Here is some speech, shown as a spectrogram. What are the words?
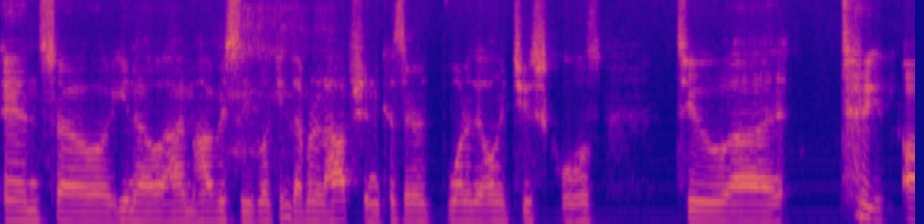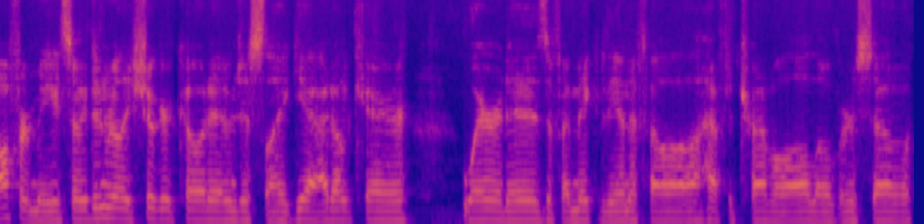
And so, you know, I'm obviously looking at them an option because they're one of the only two schools to uh, to offer me. So he didn't really sugarcoat it. I'm just like, yeah, I don't care where it is. If I make it to the NFL, I'll have to travel all over. So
